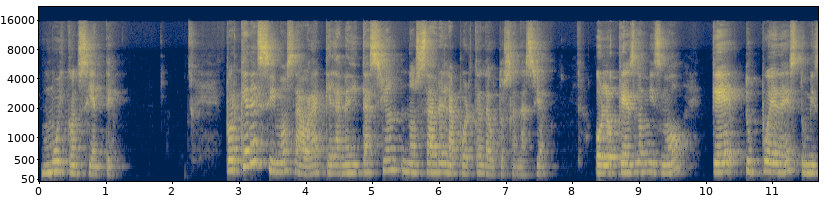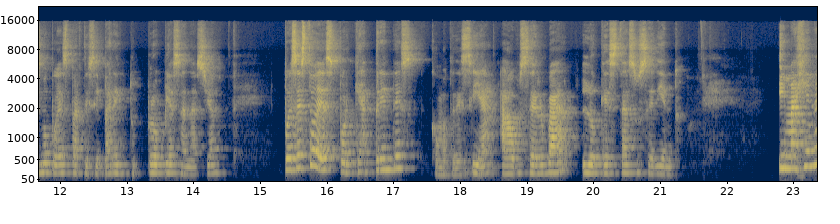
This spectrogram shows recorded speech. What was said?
muy consciente. ¿Por qué decimos ahora que la meditación nos abre la puerta a la autosanación? O lo que es lo mismo, que tú puedes, tú mismo puedes participar en tu propia sanación. Pues esto es porque aprendes, como te decía, a observar lo que está sucediendo. Imagina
